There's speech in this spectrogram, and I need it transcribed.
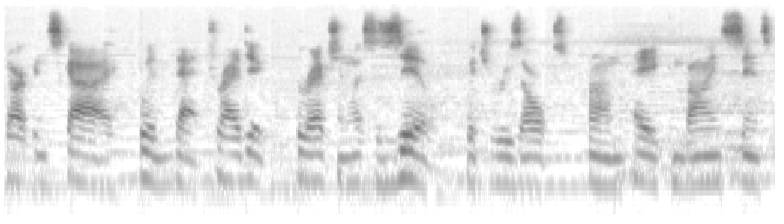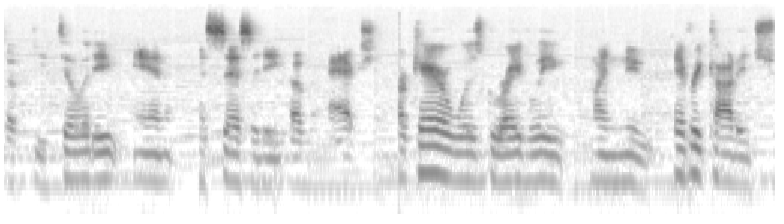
darkened sky with that tragic, directionless zeal which results from a combined sense of futility and necessity of action. Our care was gravely minute. Every cottage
